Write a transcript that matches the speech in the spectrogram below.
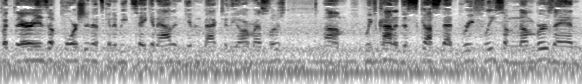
But there is a portion that's gonna be taken out and given back to the arm wrestlers. Um, we've kind of discussed that briefly, some numbers, and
